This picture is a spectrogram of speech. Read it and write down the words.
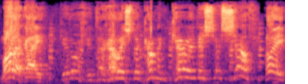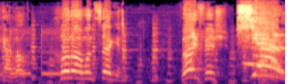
Mordecai! Get off your hellish to come and carry this yourself. Hi, Carlo. Hold on one second. Right, fish. Ah!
